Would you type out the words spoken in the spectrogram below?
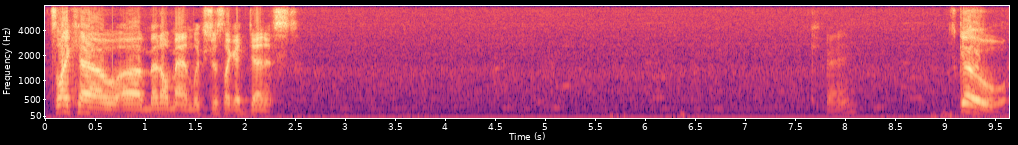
It's like how uh, Metal Man looks just like a dentist. Okay. Let's go!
